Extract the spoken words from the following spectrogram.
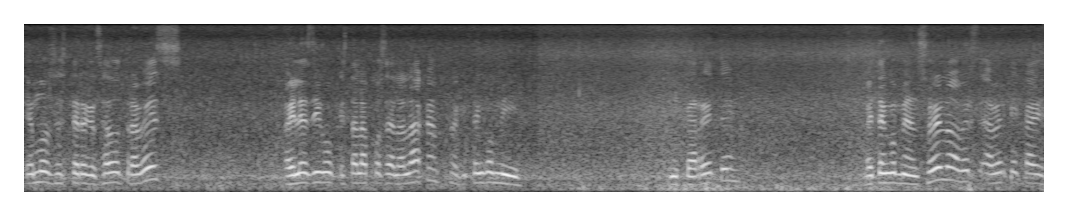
Hemos este, regresado otra vez Ahí les digo que está la poza de la laja. Aquí tengo mi, mi carrete. Ahí tengo mi anzuelo, a ver, a ver qué cae.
